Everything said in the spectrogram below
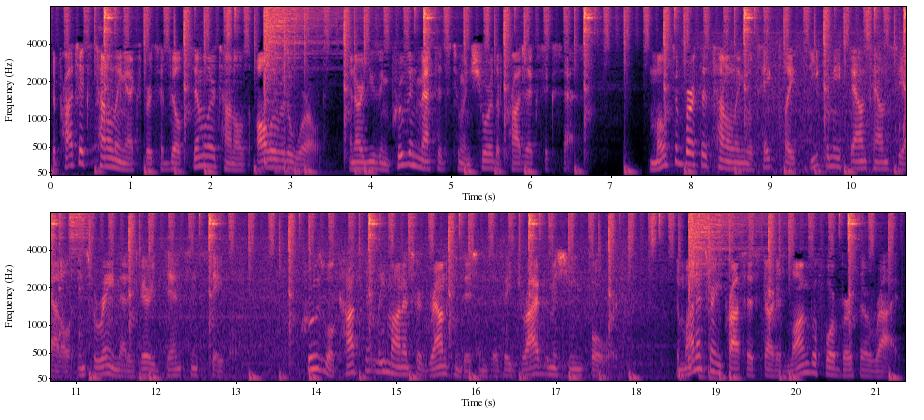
The project's tunneling experts have built similar tunnels all over the world and are using proven methods to ensure the project's success. Most of Bertha's tunneling will take place deep beneath downtown Seattle in terrain that is very dense and stable. Crews will constantly monitor ground conditions as they drive the machine forward. The monitoring process started long before Bertha arrived,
